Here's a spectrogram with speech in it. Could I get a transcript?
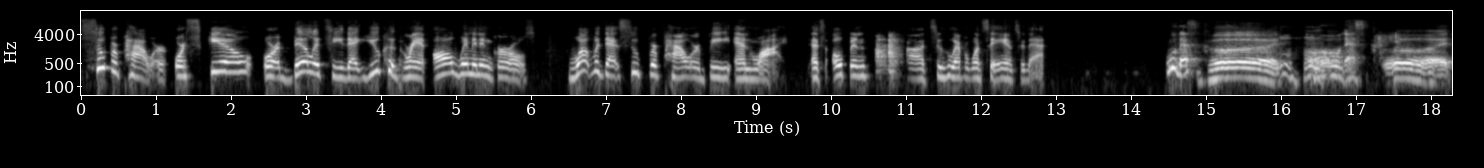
superpower or skill or ability that you could grant all women and girls, what would that superpower be and why? That's open uh, to whoever wants to answer that. Oh, that's good. Mhm. Oh, that's good.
